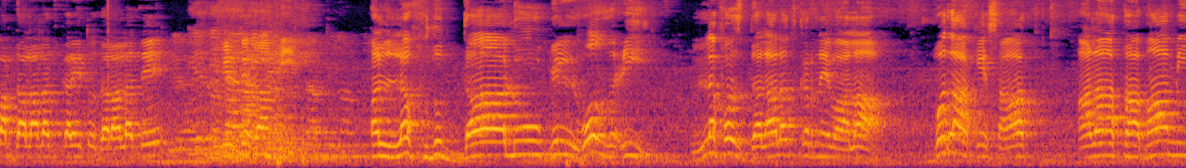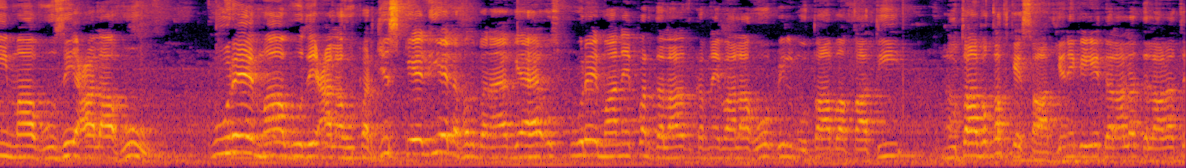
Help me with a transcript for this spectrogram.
پر دلالت کرے تو دلالت انتظامی اللفظ الدالو بالوضعی لفظ دلالت کرنے والا وضع کے ساتھ اعلیٰ تمامی معوض اعلیٰ پورے معبود اعلیٰ پر جس کے لیے لفظ بنایا گیا ہے، اس پورے معنی پر دلالت کرنے والا ہو بالمطابقاتی، مطابقت کے ساتھ یعنی کہ یہ دلالت دلالت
